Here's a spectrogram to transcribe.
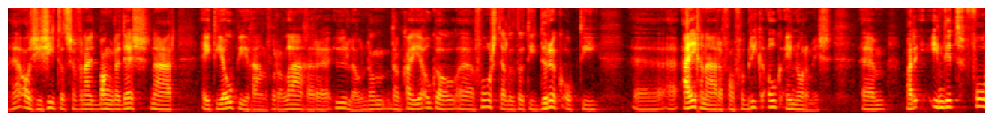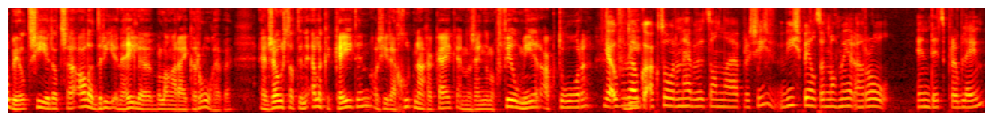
Hè, als je ziet dat ze vanuit Bangladesh naar Ethiopië gaan voor een lager uurloon, dan, dan kan je ook wel voorstellen dat die druk op die eigenaren van fabrieken ook enorm is. Um, maar in dit voorbeeld zie je dat ze alle drie een hele belangrijke rol hebben. En zo is dat in elke keten, als je daar goed naar gaat kijken. En dan zijn er nog veel meer actoren. Ja, over welke actoren hebben we het dan uh, precies? Wie speelt er nog meer een rol in dit probleem?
